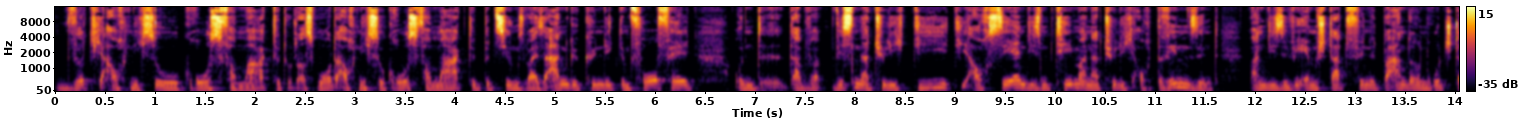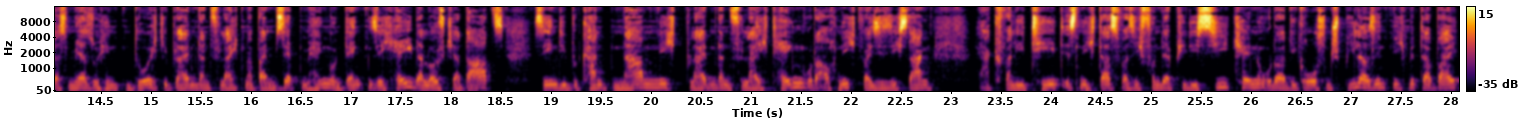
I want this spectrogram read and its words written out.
wird ja auch nicht so groß vermarktet oder es wurde auch nicht so groß vermarktet beziehungsweise angekündigt im Vorfeld. Und äh, da wissen natürlich die, die auch sehr in diesem Thema natürlich auch drin sind, wann diese WM stattfindet. Bei anderen rutscht das mehr so hinten durch, die bleiben dann vielleicht mal beim Seppen hängen und denken sich, hey, da läuft ja Darts, sehen die bekannten Namen nicht, bleiben dann vielleicht hängen oder auch nicht, weil sie sich sagen, ja, Qualität ist nicht das, was ich von der PDC kenne oder die großen Spieler sind nicht mit dabei.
